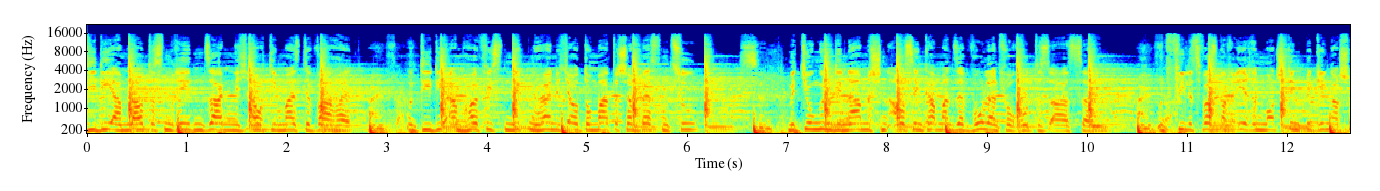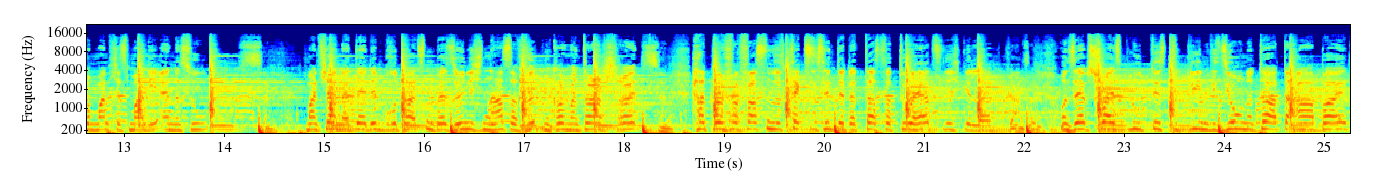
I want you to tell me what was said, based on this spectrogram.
Die, die am lautesten reden, sagen nicht auch die meiste Wahrheit. Einfach. Und die, die am häufigsten nicken, hören nicht automatisch am besten zu. Simple. Mit jungem, dynamischen Aussehen kann man sehr wohl ein verrohtes Aas sein. Und vieles, was nach Ehrenmord stinkt, beging auch schon manches Mal die NSU. Manch einer, der den brutalsten persönlichen Hass auf wütenden Kommentar schreibt, Simple. hat beim Verfassen des Textes hinter der Tastatur herzlich gelacht. Und selbst Schweiß, Blut, Disziplin, Vision und harte Arbeit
